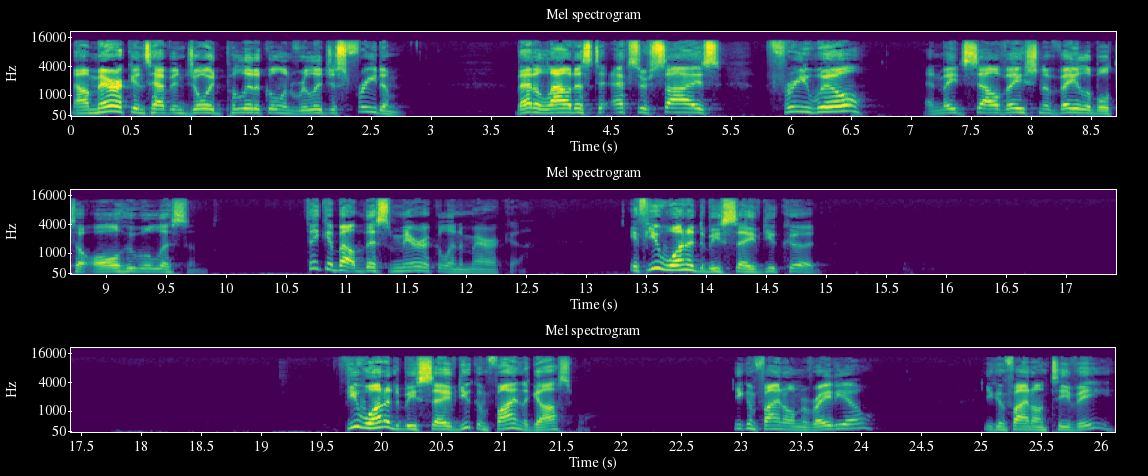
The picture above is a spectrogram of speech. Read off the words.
Now, Americans have enjoyed political and religious freedom. That allowed us to exercise free will and made salvation available to all who will listen. Think about this miracle in America. If you wanted to be saved, you could. If you wanted to be saved, you can find the gospel. You can find it on the radio. You can find it on TV.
